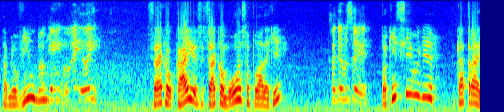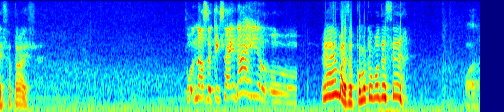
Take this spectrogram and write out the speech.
tá me ouvindo? Alguém? Oi, oi. Será que eu caio? Será que eu morro se eu pular daqui? Cadê você? Tô aqui em cima, aqui. Aqui atrás, atrás. Pô, Não, você tem que sair daí, ô. ô. É, mas como é que eu vou descer? Bora.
